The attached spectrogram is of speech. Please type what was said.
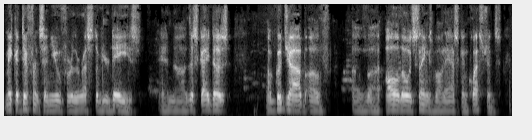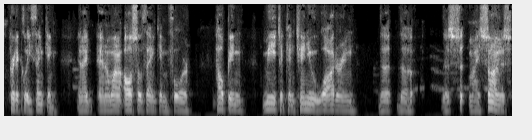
make a difference in you for the rest of your days." And uh, this guy does a good job of of uh, all of those things about asking questions, critically thinking, and I and I want to also thank him for helping me to continue watering the the the my sons.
